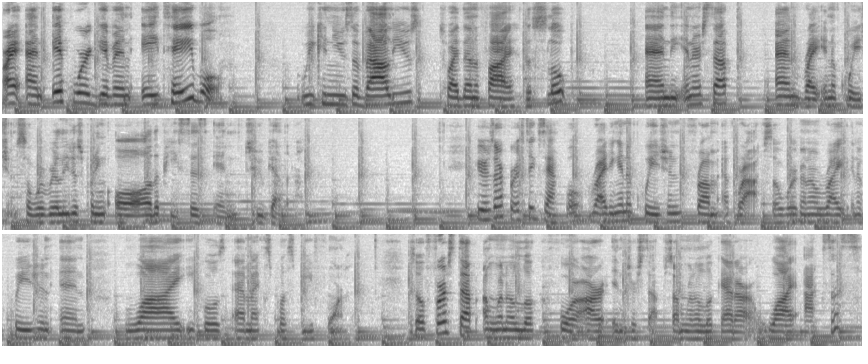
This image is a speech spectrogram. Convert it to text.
All right, and if we're given a table, we can use the values to identify the slope and the intercept and write an equation. So we're really just putting all the pieces in together. Here's our first example, writing an equation from a graph. So we're going to write an equation in y equals mx plus b form. So first step, I'm going to look for our intercept. So I'm going to look at our y-axis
